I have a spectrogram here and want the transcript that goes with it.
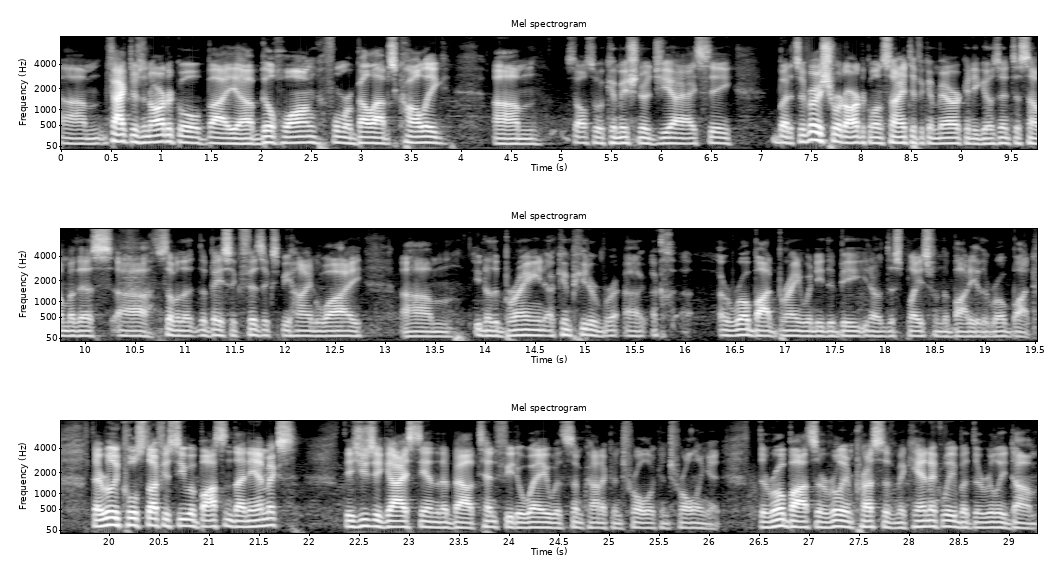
um, in fact, there's an article by uh, Bill Huang, former Bell Labs colleague. Um, he's also a commissioner at GIIC, but it's a very short article in Scientific American. He goes into some of this, uh, some of the, the basic physics behind why, um, you know, the brain, a computer, uh, a, a, robot brain would need to be, you know, displaced from the body of the robot. That really cool stuff you see with Boston Dynamics. There's usually a guy standing about 10 feet away with some kind of controller controlling it. The robots are really impressive mechanically, but they're really dumb.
